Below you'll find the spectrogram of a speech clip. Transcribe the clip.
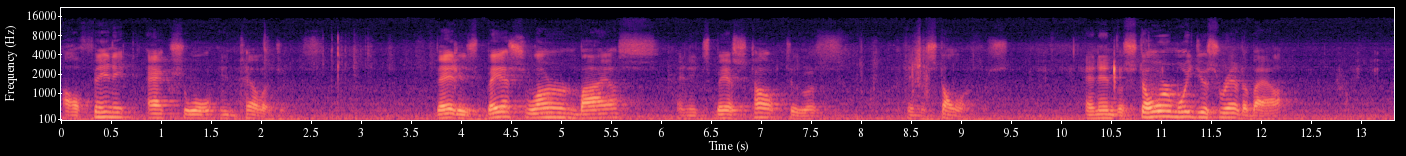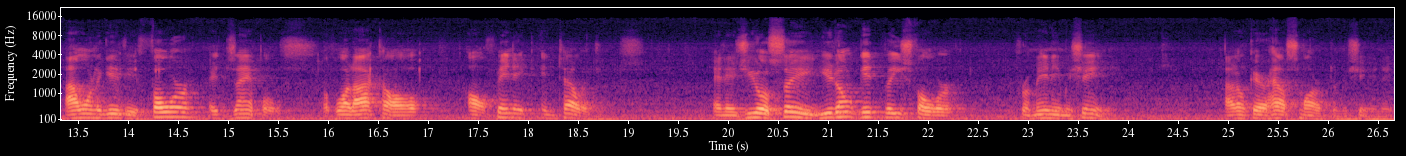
Authentic, actual intelligence. That is best learned by us and it's best taught to us in the storms. And in the storm we just read about, I want to give you four examples of what I call authentic intelligence. And as you'll see, you don't get these four from any machine. I don't care how smart the machine is.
